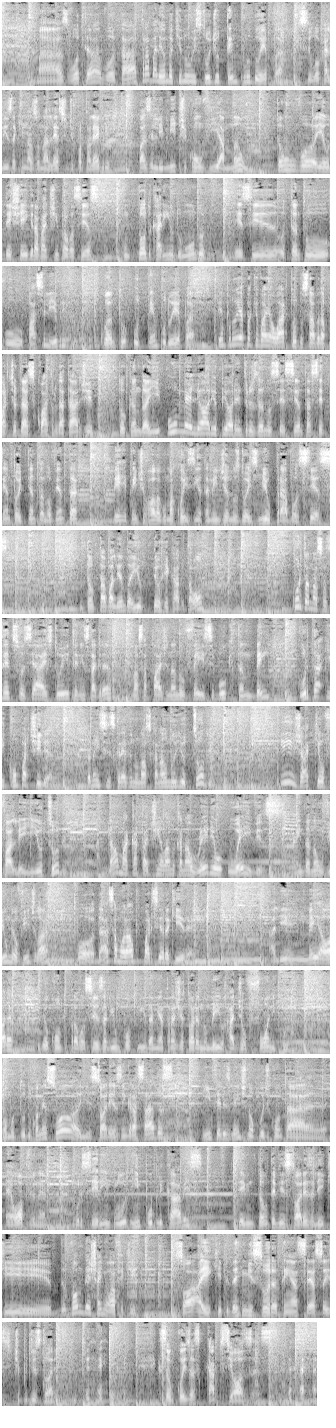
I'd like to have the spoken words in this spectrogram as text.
Mas vou estar vou tá trabalhando aqui no estúdio Templo do EPA, que se localiza aqui na zona leste de Porto Alegre, quase limite com Viamão. Então vou, eu deixei gravadinho para vocês com todo carinho do mundo esse tanto o passe livre quanto o Tempo do EPA. Tempo do EPA que vai ao ar todo sábado a partir das 4 da tarde, tocando aí o melhor e o pior entre os anos 60, 70, 80, 90. De repente rola alguma coisinha também de anos 2000 para vocês. Então tá valendo aí o teu recado, tá bom? Curta nossas redes sociais, Twitter, Instagram, nossa página no Facebook também. Curta e compartilha. Também se inscreve no nosso canal no YouTube. E já que eu falei em YouTube, dá uma catadinha lá no canal Radio Waves. Ainda não viu meu vídeo lá? Pô, dá essa moral pro parceiro aqui, velho. Ali em meia hora eu conto para vocês ali um pouquinho da minha trajetória no meio radiofônico. Como tudo começou, histórias engraçadas. Infelizmente não pude contar, é óbvio, né? Por serem impublicáveis. Teve, então teve histórias ali que. Vamos deixar em off aqui. Só a equipe da emissora tem acesso a esse tipo de história. que são coisas capciosas.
